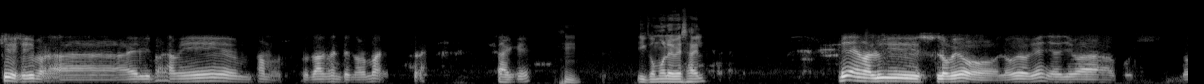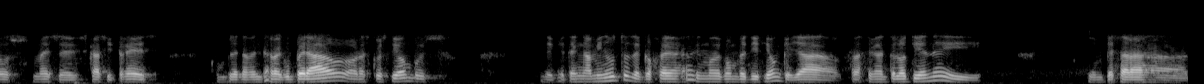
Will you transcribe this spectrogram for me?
Sí, sí, para él y para mí, vamos, totalmente normal. o sea que... Hmm. ¿Y cómo le ves a él? Bien, a Luis lo veo, lo veo bien, ya lleva pues dos meses, casi tres, completamente recuperado. Ahora es cuestión pues de que tenga minutos, de coger el ritmo de competición, que ya prácticamente lo tiene y, y empezar a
